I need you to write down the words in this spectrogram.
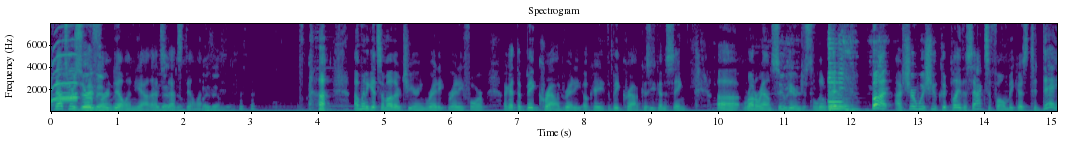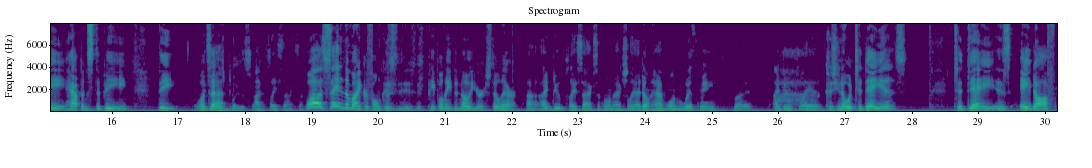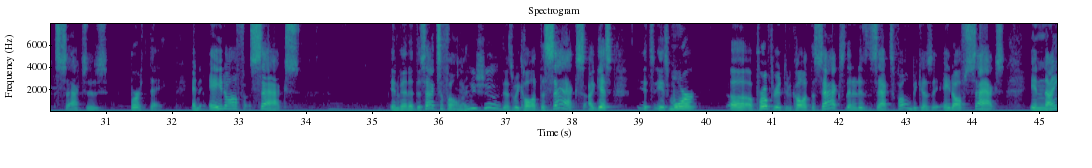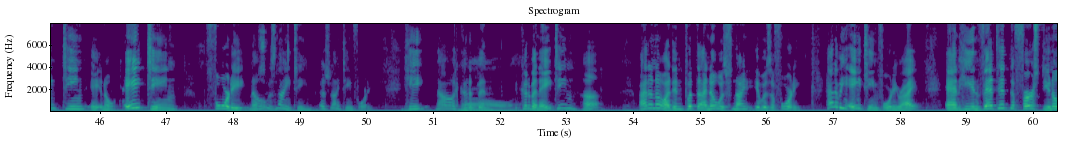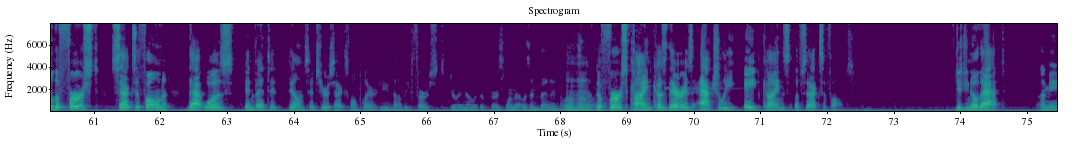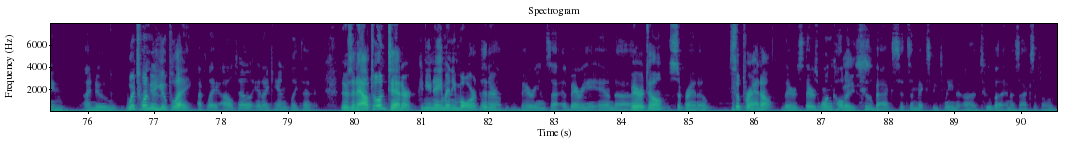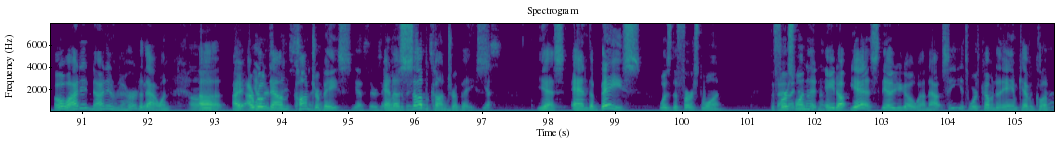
Yeah. That's reserved Wave for at 'em, Dillon. Yeah, that's Wave at 'em, that's Dillon. Wave at 'em, I'm going to get some other cheering ready ready for him. I got the big crowd ready. Okay, the big crowd because he's going to sing uh, "Run Around Sue" here in just a little bit. But I sure wish you could play the saxophone because today happens to be the what's he does that? play the I sax. play saxophone. Well, say in the microphone because people need to know you're still there. Uh, I do play saxophone. Actually, I don't have one with me, but I do play it. Because you know what today is? Today is Adolphe Sax's birthday. And Adolphe Sax invented the saxophone. Are you sure? As we call it the sax. I guess it's, it's more uh, appropriate to call it the sax than it is the saxophone because Adolphe Sax in 19, eh, no, 1840, no, it was 19, it was 1940. He, no, it could have been, it could have been 18, huh? I don't know. I didn't put that. I know it was nine. It was a forty. Had to be eighteen forty, right? And he invented the first. Do you know the first saxophone that was invented, Dillon? Since you're a saxophone player, do you know the first? Do I know what the first one that was invented was? Mhm, No. The first kind, because there is actually eight kinds of saxophones. Did you know that? I mean, I knew. Which one do you play? I play alto and I can play tenor. There's an alto and tenor. Can you name any more that are Uh, Barry and uh, Barry and uh, baritone, soprano. Soprano? There's there's one called Bass. a tubax. It's a mix between a tuba and a saxophone. Oh, I didn't. I didn't heard of Yeah. that one. Um, uh, I, yeah, I yeah, wrote there's a down bass, contrabass. Yes, there's a and a contrabass sub contrabass. Yes. Yes, and the bass was the first one. The That first one that know. ate up. Yes, there you go. Well, now see, it's worth coming to the AM Kevin Club.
